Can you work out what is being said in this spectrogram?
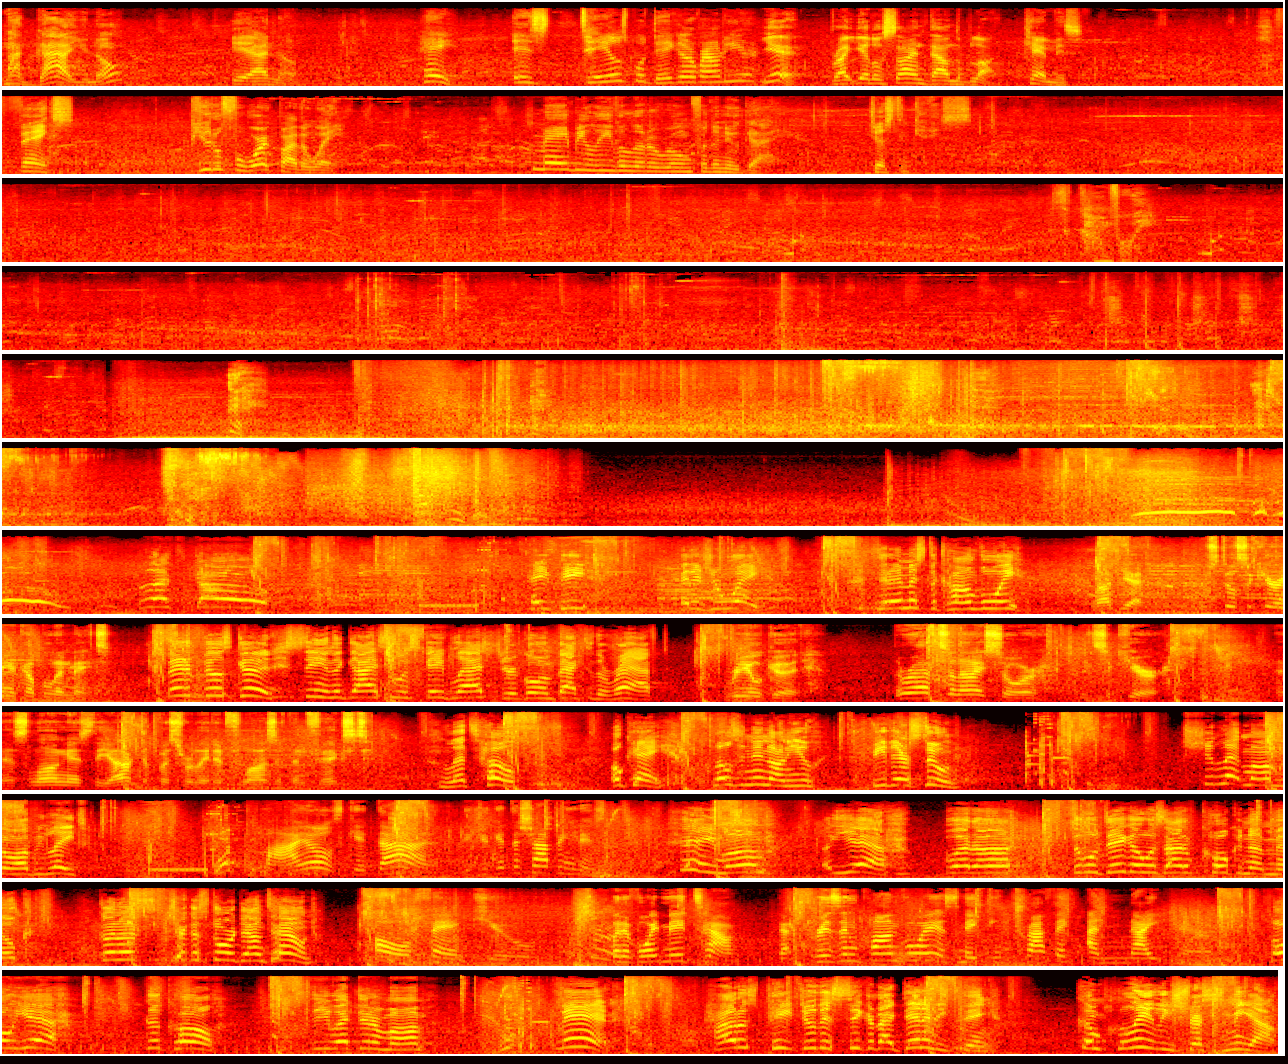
my guy, you know? Yeah, I know. Hey, is Teo's Bodega around here? Yeah, bright yellow sign down the block. Can't miss it. Thanks. Beautiful work, by the way. Maybe leave a little room for the new guy. Just in case. Still securing a couple inmates. Man, it feels good seeing the guys who escaped last year going back to the raft. Real good. The raft's an eyesore. It's secure. As long as the octopus-related flaws have been fixed. Let's hope. Okay, closing in on you. Be there soon. Should let Mom know I'll be late. What? Miles, ¿qué tal? Did you get the shopping list? Hey, Mom. Uh, yeah, but, uh, the bodega was out of coconut milk. Gonna check a store downtown. Oh, thank you. But avoid Midtown. That prison convoy is making traffic a nightmare. Oh, yeah. Good call. See you at dinner, Mom. Man, how does Pete do this secret identity thing? Completely stresses me out.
